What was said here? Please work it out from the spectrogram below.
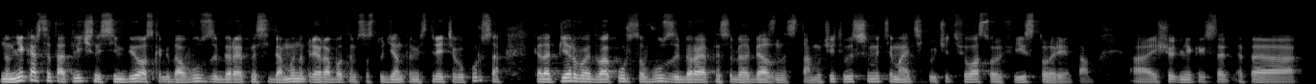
Но мне кажется, это отличный симбиоз, когда вуз забирает на себя. Мы, например, работаем со студентами с третьего курса, когда первые два курса вуз забирает на себя обязанность там, учить высшей математики, учить философии, истории. Там. А еще, мне кажется, это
